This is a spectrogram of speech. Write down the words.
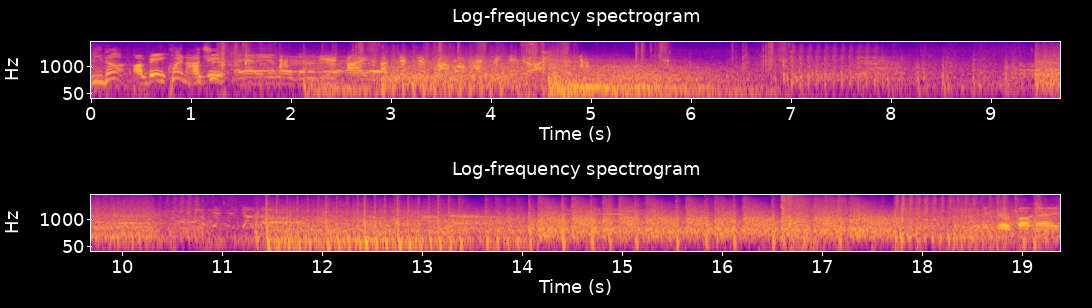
你的， On B. 快拿 on 去 B.！ I got ammo down Be here. advised, Oh, objective Bravo has been neutralized. above A.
